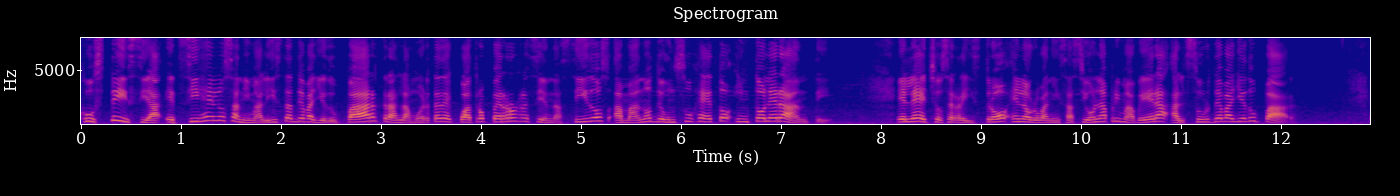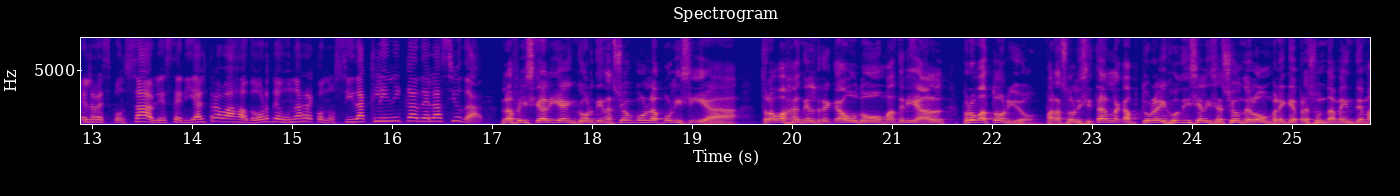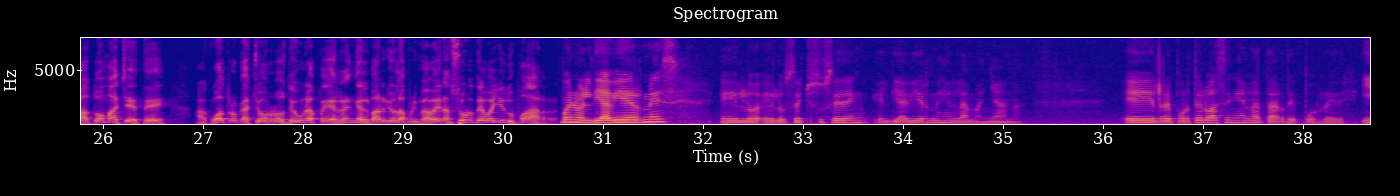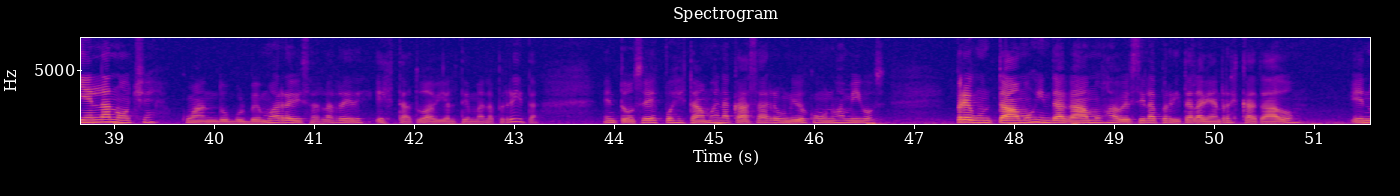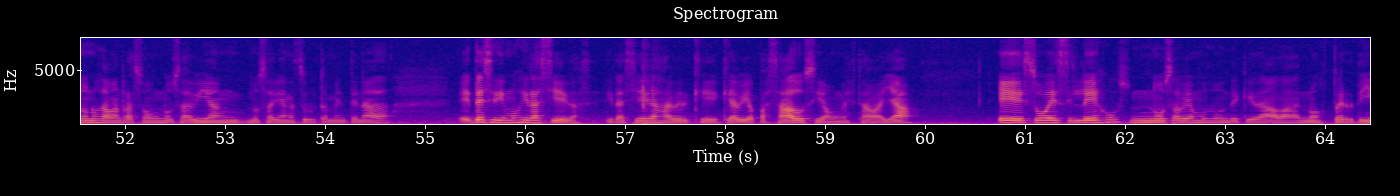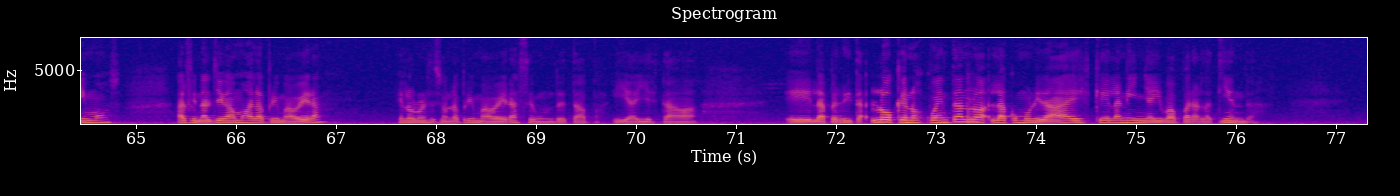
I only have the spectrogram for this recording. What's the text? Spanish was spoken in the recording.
Justicia exigen los animalistas de Valledupar tras la muerte de cuatro perros recién nacidos a manos de un sujeto intolerante. El hecho se registró en la urbanización La Primavera al sur de Valledupar. El responsable sería el trabajador de una reconocida clínica de la ciudad. La Fiscalía, en coordinación con la policía, trabaja en el recaudo material probatorio para solicitar la captura y judicialización del hombre que presuntamente mató a machete a cuatro cachorros de una perra en el barrio La Primavera Sur de Valledupar. Bueno, el día viernes, eh, eh, los hechos suceden el día viernes en la mañana. El reporte lo hacen en la tarde por redes. Y en la noche cuando volvemos a revisar las redes, está todavía el tema de la perrita. Entonces, pues estábamos en la casa reunidos con unos amigos, preguntamos, indagamos a ver si la perrita la habían rescatado. Eh, no nos daban razón, no sabían, no sabían absolutamente nada. Eh, decidimos ir a ciegas, ir a ciegas a ver qué, qué había pasado, si aún estaba allá. Eso es lejos, no sabíamos dónde quedaba, nos perdimos. Al final llegamos a la primavera, en la organización La Primavera, segunda etapa, y ahí estaba eh, la perrita. Lo que nos cuentan la, comunidad es que la niña iba para la tienda.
